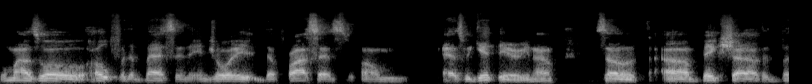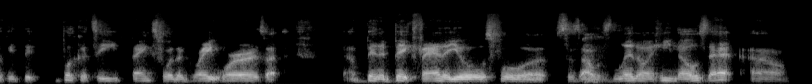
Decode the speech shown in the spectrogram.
we might as well hope for the best and enjoy the process um, as we get there, you know. So uh, big shout out to Booker, Booker T. Thanks for the great words. I, have been a big fan of yours for since I was little, and he knows that. Um,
